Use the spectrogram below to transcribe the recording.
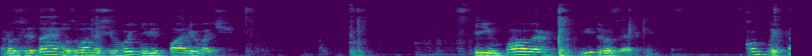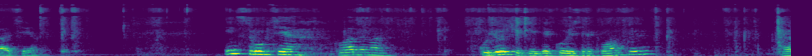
Розглядаємо з вами сьогодні відпарювач Stream Power від розетки. Комплектація. Інструкція вкладена в кульочок із якоюсь рекламкою. Е,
